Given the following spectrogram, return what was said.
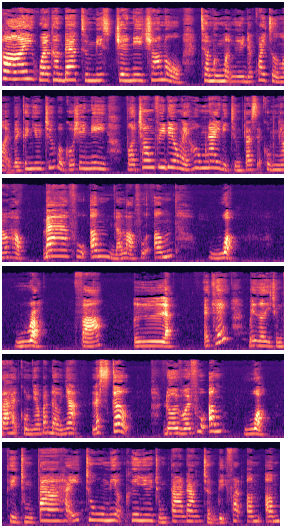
Hi, welcome back to Miss Jenny Channel. Chào mừng mọi người đã quay trở lại với kênh YouTube của cô Jenny. Và trong video ngày hôm nay thì chúng ta sẽ cùng nhau học ba phụ âm đó là phụ âm w, r và l. Ok, bây giờ thì chúng ta hãy cùng nhau bắt đầu nha. Let's go. Đối với phụ âm w thì chúng ta hãy chu miệng khi như chúng ta đang chuẩn bị phát âm âm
